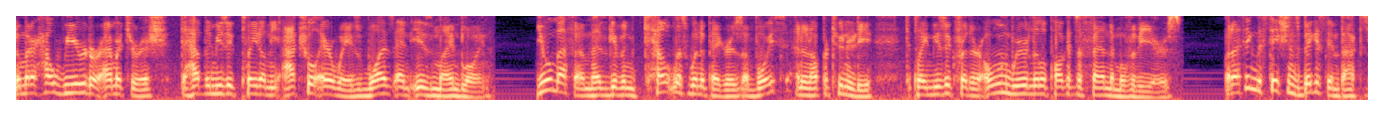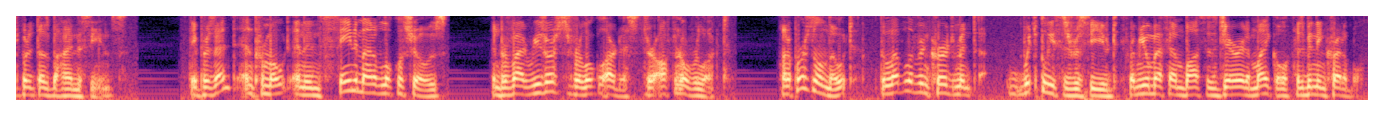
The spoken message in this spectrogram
no matter how weird or amateurish, to have the music played on the actual airwaves was and is mind blowing. UMFM has given countless Winnipeggers a voice and an opportunity to play music for their own weird little pockets of fandom over the years. But I think the station's biggest impact is what it does behind the scenes. They present and promote an insane amount of local shows and provide resources for local artists that are often overlooked. On a personal note, the level of encouragement Witch Police has received from UMFM bosses Jared and Michael has been incredible.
